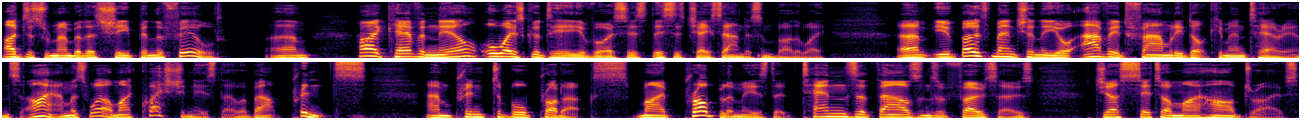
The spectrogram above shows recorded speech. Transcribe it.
I just remember the sheep in the field. Um, hi, Kevin Neale. Always good to hear your voices. This is Chase Anderson, by the way. Um, you've both mentioned that you're avid family documentarians. I am as well. My question is, though, about prints and printable products. My problem is that tens of thousands of photos just sit on my hard drives.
